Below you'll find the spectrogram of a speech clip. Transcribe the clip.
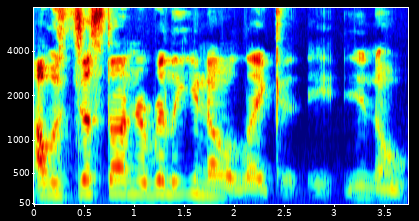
I was just starting to really, you know, like you know,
